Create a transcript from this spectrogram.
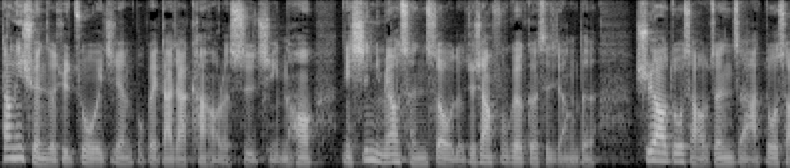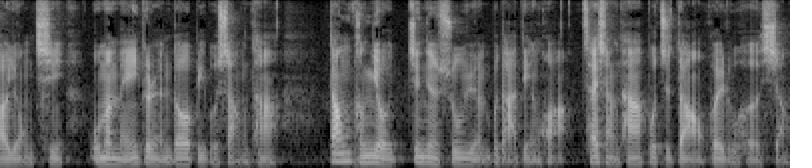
当你选择去做一件不被大家看好的事情，然后你心里面要承受的，就像副歌歌词讲的，需要多少挣扎，多少勇气，我们每一个人都比不上他。当朋友渐渐疏远，不打电话，猜想他不知道会如何想。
